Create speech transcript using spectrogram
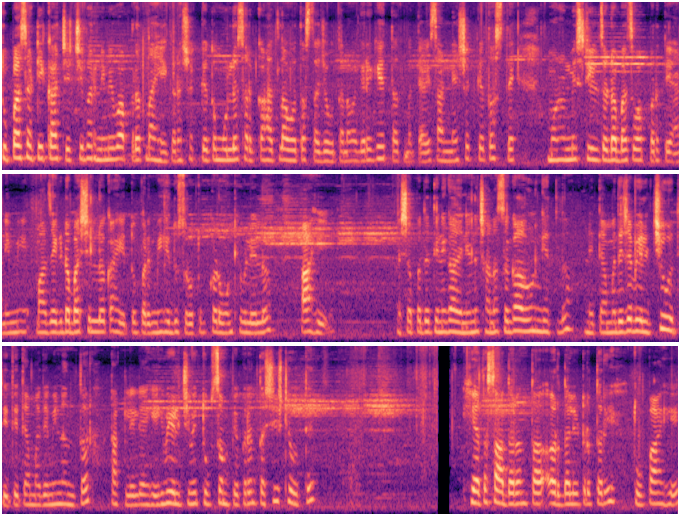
तुपासाठी काचेची भरणी मी वापरत नाही कारण शक्यतो मुलंसारखं हात लावत असतात जेवताना वगैरे घेतात. मग त्यावेळी सांडण्याची शक्यता असते. म्हणून मी स्टीलचा डबाच वापरते आणि मी माझा एक डबा शिल्लक आहे तोपर्यंत मी हे दुसरं तूप कडवून ठेवलेलं आहे. अशा पद्धतीने गाळणीनं छान असं गाळून घेतलं आणि त्यामध्ये ज्या वेलची होती ती त्यामध्ये मी नंतर टाकलेली आहे. ही वेलची मी तूप संपेपर्यंत तशीच ठेवते. ही आता साधारणतः अर्धा लिटर तरी तूप आहे.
